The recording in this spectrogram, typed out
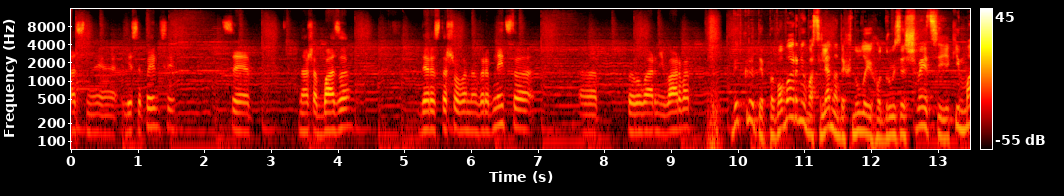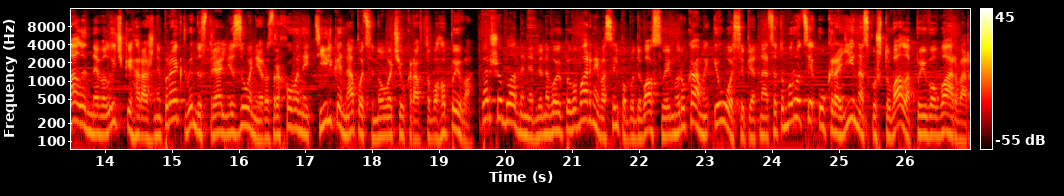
вас не лісопильці. Це наша база, де розташовано виробництво е, пивоварні Варвар. Відкрити пивоварню Василя надихнули його друзі з Швеції, які мали невеличкий гаражний проект в індустріальній зоні, розрахований тільки на поціновувачів крафтового пива. Перше обладнання для нової пивоварні Василь побудував своїми руками, і ось у 15-му році Україна скуштувала пиво Варвар.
